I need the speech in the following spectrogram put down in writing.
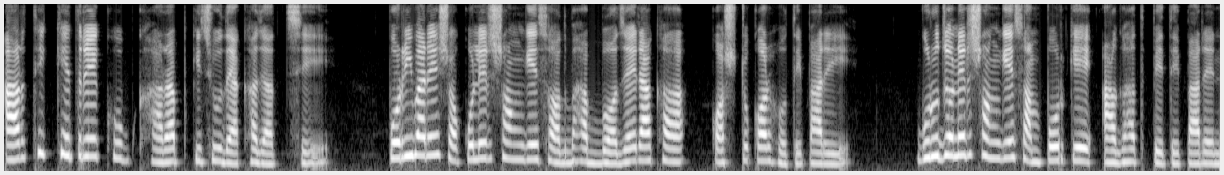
আর্থিক ক্ষেত্রে খুব খারাপ কিছু দেখা যাচ্ছে। পরিবারে সকলের সঙ্গে সদ্ভাব বজায় রাখা কষ্টকর হতে পারে। গুরুজনের সঙ্গে সম্পর্কে আঘাত পেতে পারেন।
